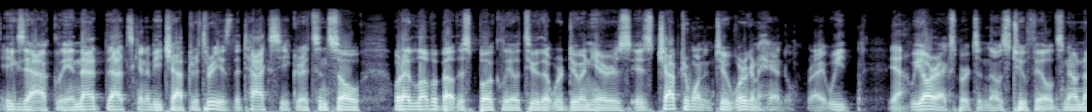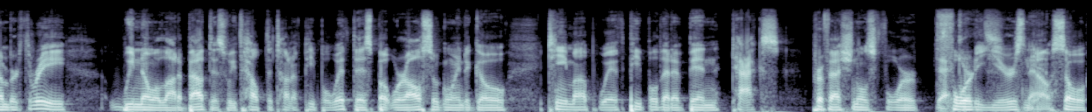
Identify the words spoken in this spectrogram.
Exactly. And that that's going to be chapter 3 is the tax secrets. And so what I love about this book Leo too that we're doing here is is chapter 1 and 2 we're going to handle, right? We Yeah. we are experts in those two fields. Now number 3 we know a lot about this. We've helped a ton of people with this, but we're also going to go team up with people that have been tax professionals for 40 years now. So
